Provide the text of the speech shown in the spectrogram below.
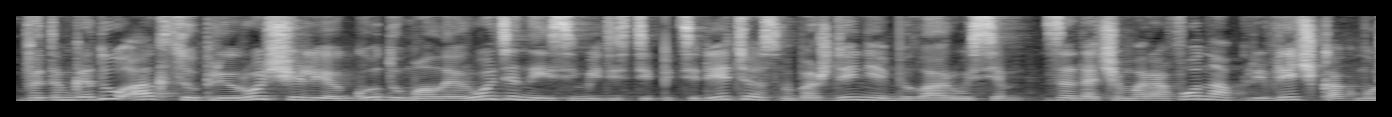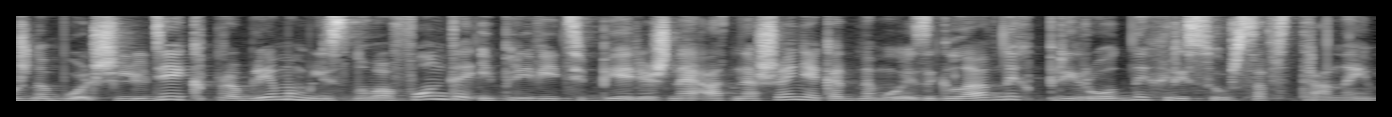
В этом году акцию приурочили к Году Малой Родины и 75-летию освобождения Беларуси. Задача марафона – привлечь как можно больше людей к проблемам лесного фонда и привить бережное отношение к одному из главных природных ресурсов страны.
